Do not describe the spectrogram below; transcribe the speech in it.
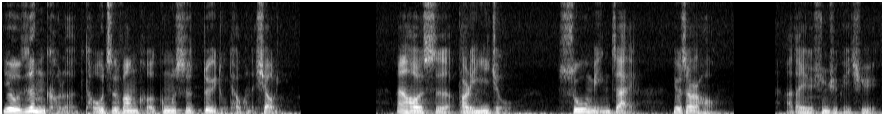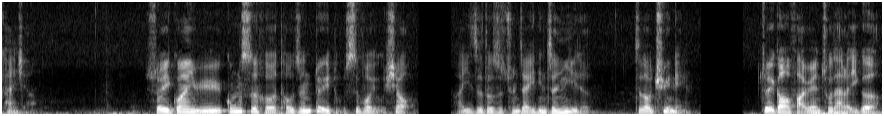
又认可了投资方和公司对赌条款的效力。案号是二零一九苏明在六十二号。啊，大家有兴趣可以去看一下。所以，关于公司和投资人对赌是否有效？啊，一直都是存在一定争议的。直到去年，最高法院出台了一个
